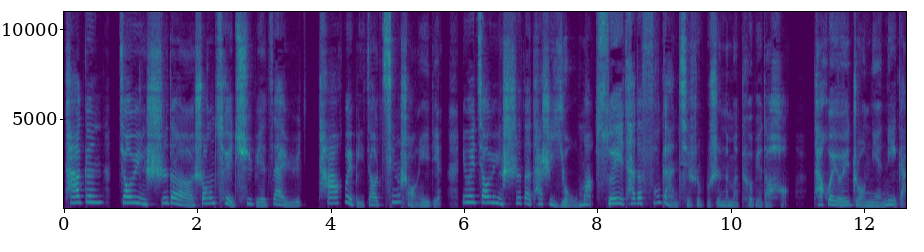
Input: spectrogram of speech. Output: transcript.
它跟娇韵诗的双萃区别在于，它会比较清爽一点。因为娇韵诗的它是油嘛，所以它的肤感其实不是那么特别的好，它会有一种黏腻感。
